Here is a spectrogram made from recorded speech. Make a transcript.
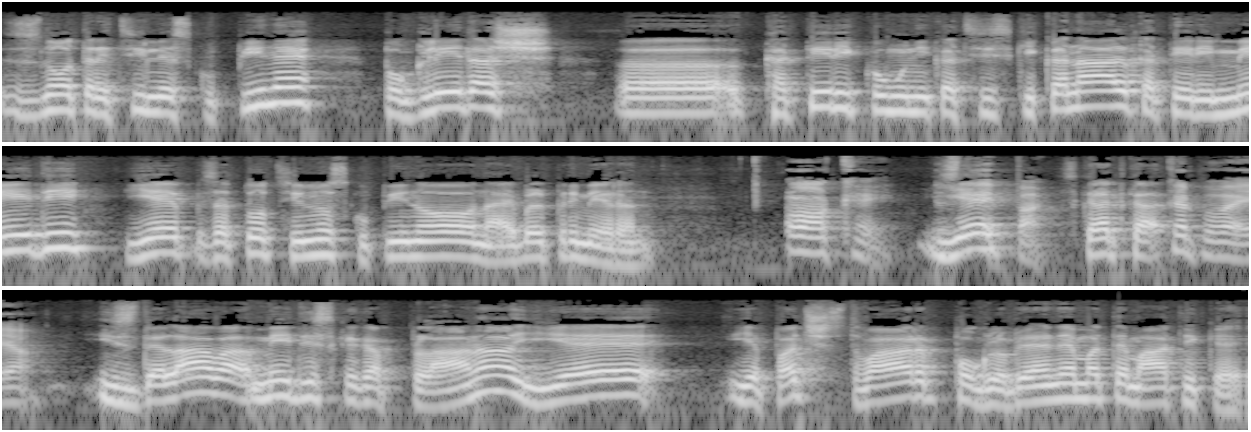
znotraj ciljne skupine pogledaš, uh, kateri komunikacijski kanal, kateri medij je za to ciljno skupino najbolj primeren. Ok, Je, pa. skratka, Kar pove, ja. izdelava medijskega plana je, je pač stvar poglobljene matematike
